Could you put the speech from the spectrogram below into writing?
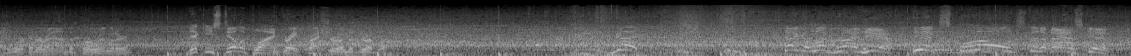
They work it around the perimeter. Dickey still applying great pressure on the dribbler. Good. Take a look right here. He explodes to the basket.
